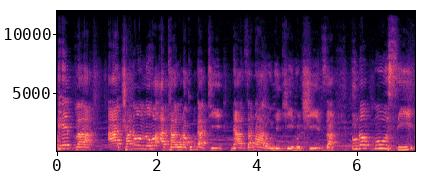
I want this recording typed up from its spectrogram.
Eva aca noneho atangura kuvuga ati naza naronka ikintu ciza. Uno munsi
